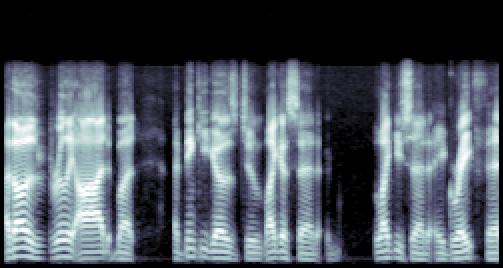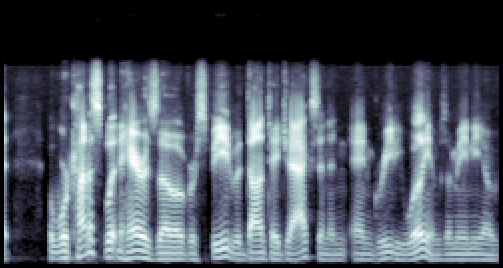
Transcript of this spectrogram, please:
I thought it was really odd, but I think he goes to like I said, like you said, a great fit. We're kind of splitting hairs though over speed with Donte Jackson and, and Greedy Williams. I mean, you know,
